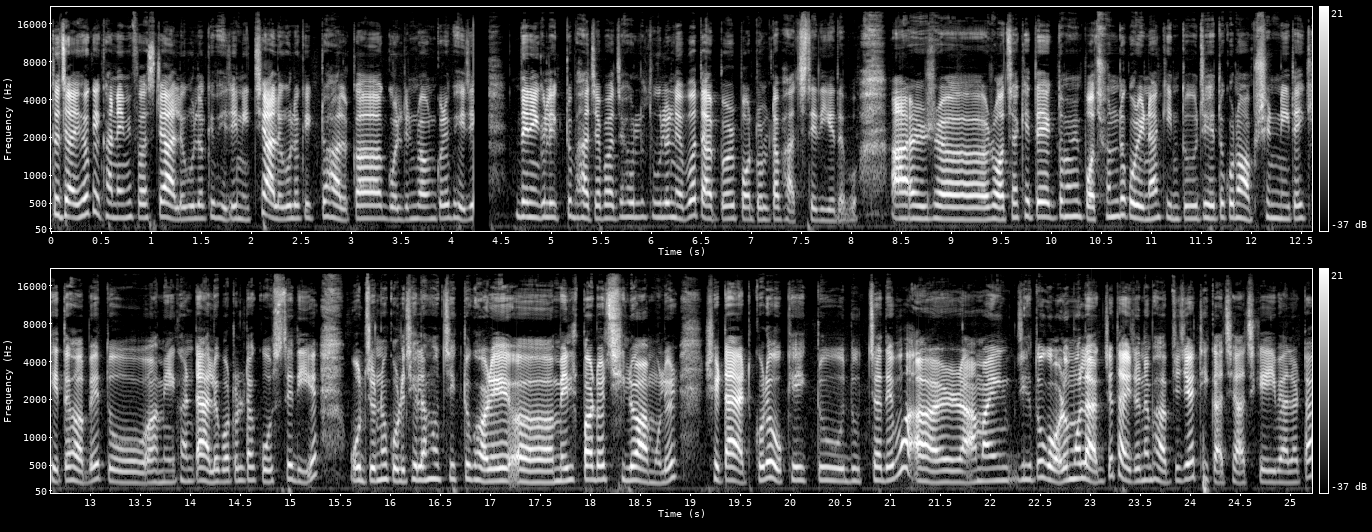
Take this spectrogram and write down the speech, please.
তো যাই হোক, এখানে আমি ফার্স্টে আলুগুলোকে ভেজে নিচ্ছি। আলুগুলোকে একটু হালকা গোল্ডেন ব্রাউন করে ভেজে দেন এগুলো একটু ভাজা ভাজা হলে তুলে নেব, তারপর পটলটা ভাজতে দিয়ে দেবো। আর রচা খেতে একদম আমি পছন্দ করি না, কিন্তু যেহেতু কোনো অপশন নেই তাই খেতে হবে, তো আমি এখানটা আলু পটলটা কষতে দিয়ে ওর জন্য করেছিলাম হচ্ছে একটু ঘরে মিল্ক পাউডার ছিল আমুলের, সেটা অ্যাড করে ওকে একটু দুধ চা দেবো। আর আমায় যেহেতু গরমও লাগছে, তাই জন্য ভাবছি যে ঠিক আছে, আজকে এই বেলাটা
